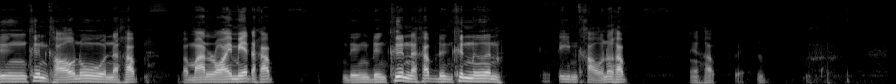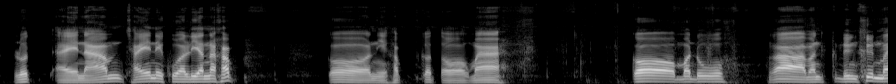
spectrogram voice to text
ดึงขึ้นเขานู่นนะครับ ประมาณร้อยเมตรนะครับ ดึงดึงขึ้นนะครับ ดึงขึ้นเนิน ตีนเขานะครับนี่ครับรถไอ้น้ำใช้ในครัวเรือนนะครับ ก็นี่ครับก็ต่อออกมา ก็มาดูว่ามันดึงขึ้นไหม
